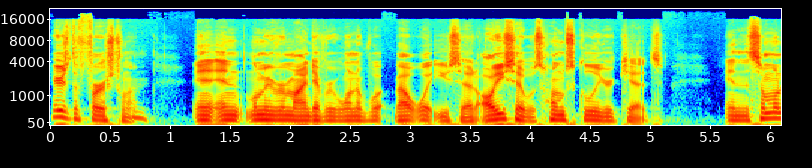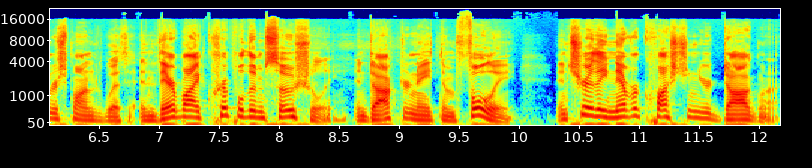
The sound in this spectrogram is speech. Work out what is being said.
Here's the first one. And, and let me remind everyone of what, about what you said. All you said was homeschool your kids. And someone responded with, and thereby cripple them socially, indoctrinate them fully, ensure they never question your dogma,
